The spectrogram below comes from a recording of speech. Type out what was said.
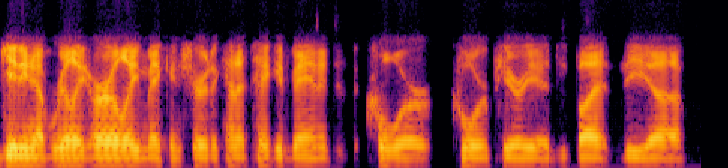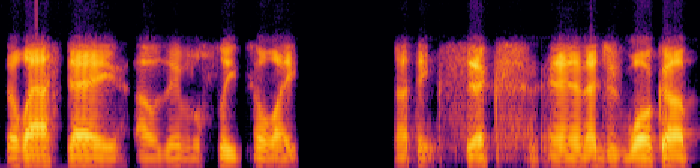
getting up really early, making sure to kind of take advantage of the cooler cooler periods. But the uh, the last day, I was able to sleep till like I think six, and I just woke up,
